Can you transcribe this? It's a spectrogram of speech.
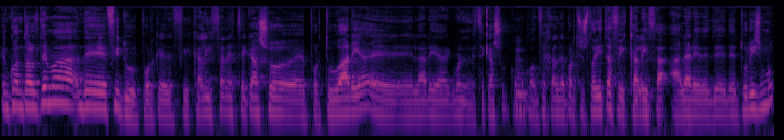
En cuanto al tema de Fitur, porque fiscaliza en este caso eh, por tu área, eh, el área, bueno, en este caso como concejal de Parque Historita, fiscaliza al área de, turismo.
